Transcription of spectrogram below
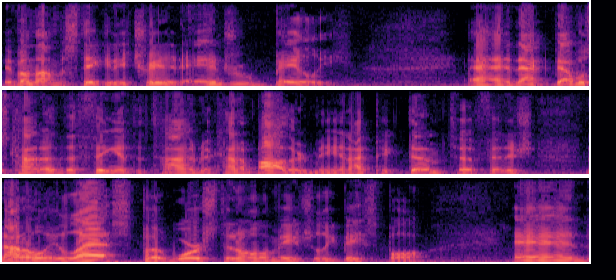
if I'm not mistaken, they traded Andrew Bailey. And that, that was kind of the thing at the time that kind of bothered me. And I picked them to finish not only last, but worst in all of Major League Baseball. And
